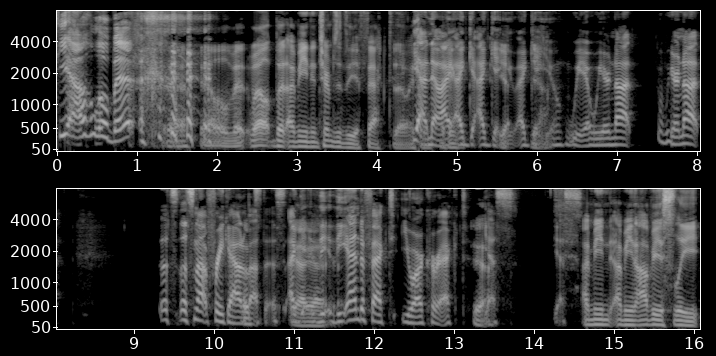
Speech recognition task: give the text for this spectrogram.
yeah, a little bit. yeah, yeah, a little bit. Well, but I mean, in terms of the effect, though. I yeah, think- no, I, I, get- I get you. I get you. We we are not we are not. Let's let's not freak out Let's- about this. I get the the end effect. You are correct. Yes. Yes. I mean, I mean, obviously,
